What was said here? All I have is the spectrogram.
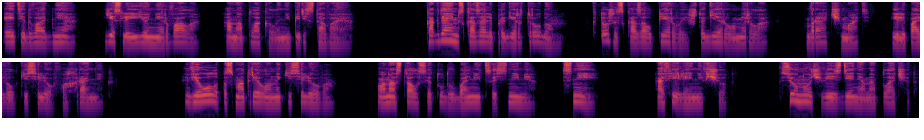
Эти два дня, если ее не рвало, она плакала, не переставая. Когда им сказали про Гертруду, кто же сказал первый, что Гера умерла? Врач, мать или Павел Киселев, охранник? Виола посмотрела на Киселева. Он остался тут, в больнице, с ними, с ней. Офелия не в счет. Всю ночь, весь день она плачет.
